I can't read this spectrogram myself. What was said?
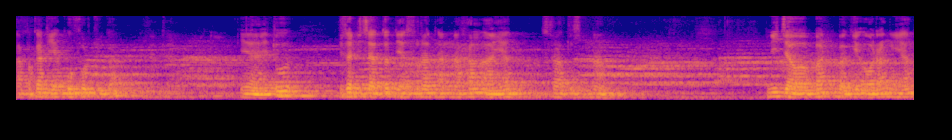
Apakah dia kufur juga? Ya, itu bisa dicatat ya surat An-Nahl ayat 106. Ini jawaban bagi orang yang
